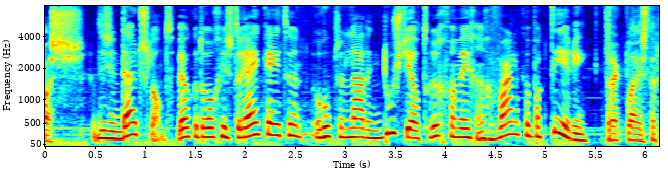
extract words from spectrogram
Pas. Dat is in Duitsland. Welke drogisterijketen roept een lading douchegel terug vanwege een gevaarlijke bacterie? Trekpleister.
